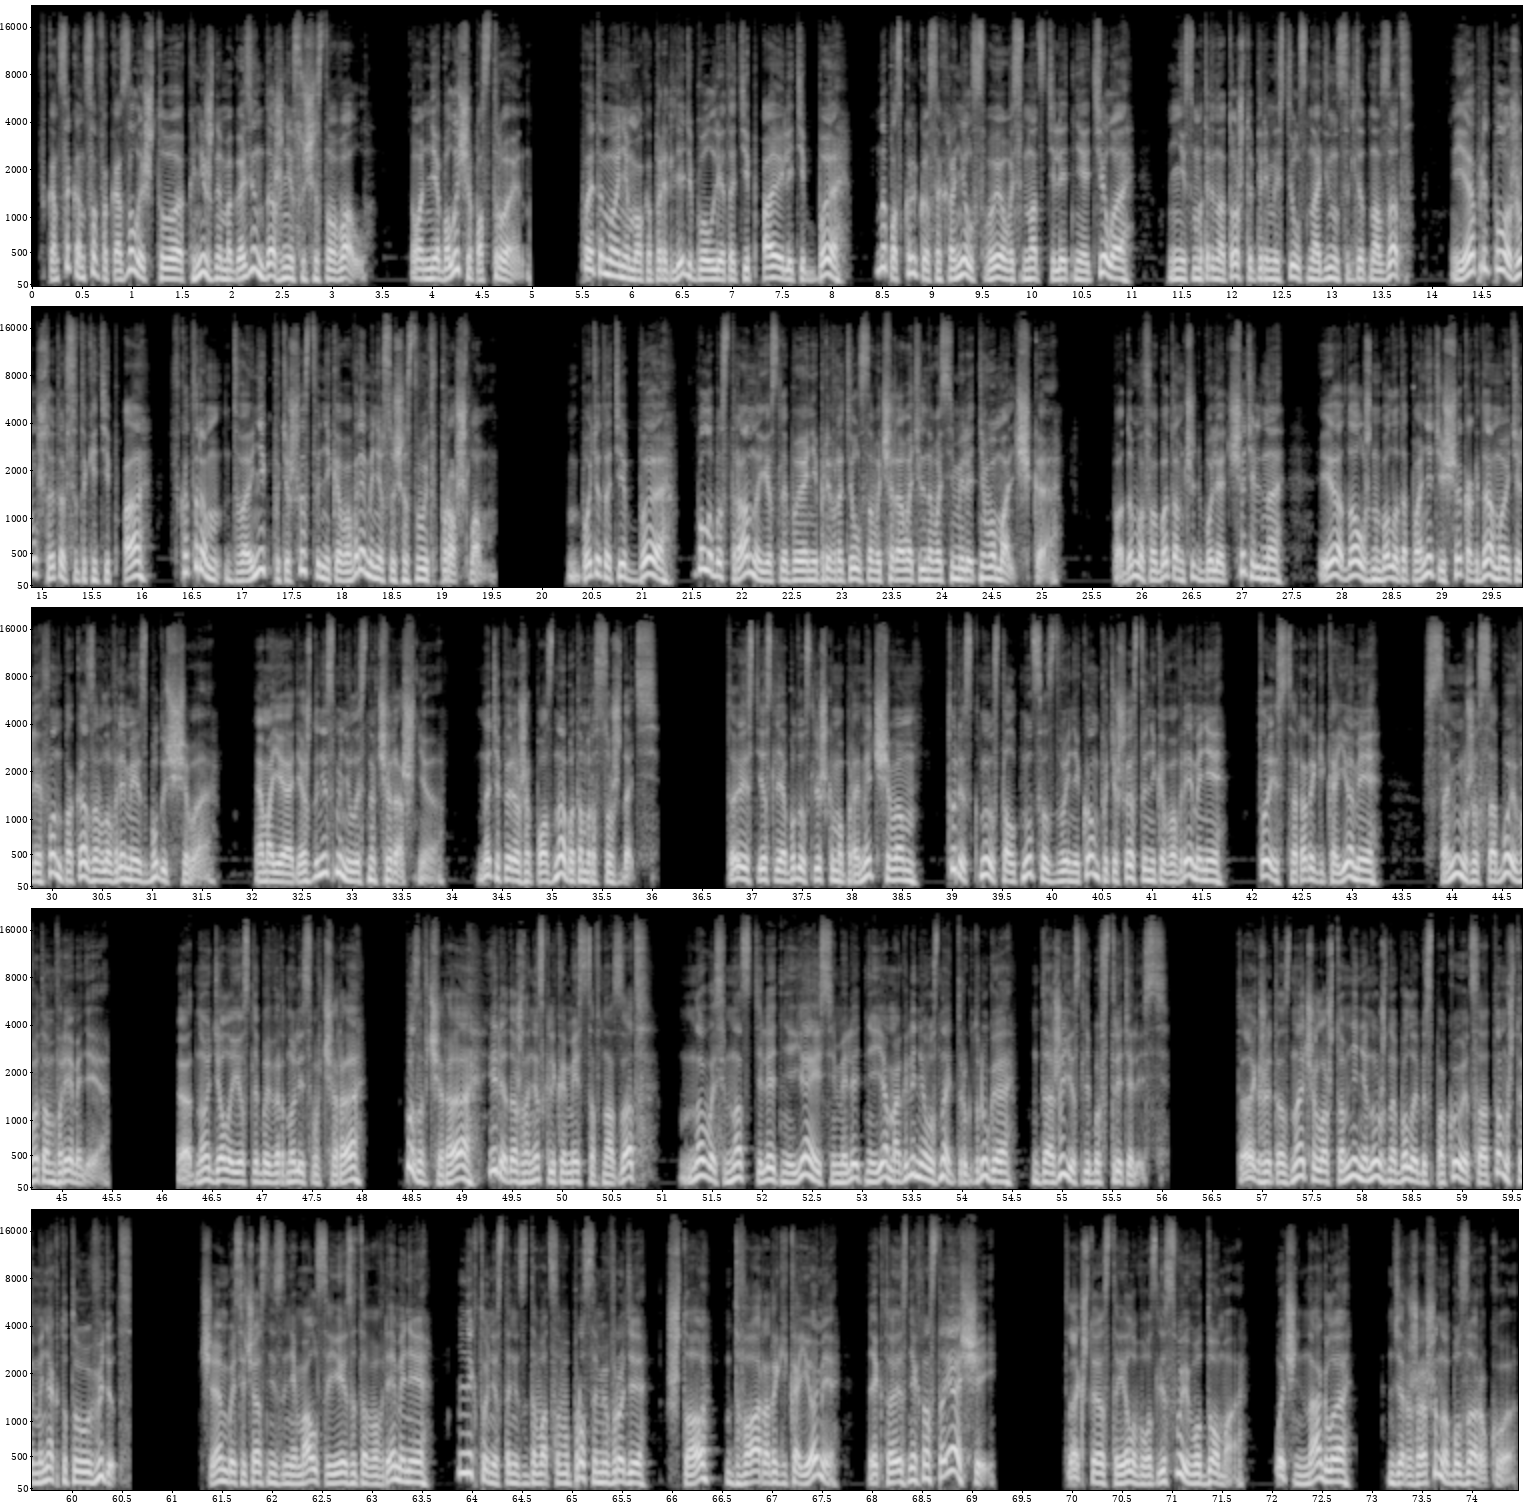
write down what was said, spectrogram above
В конце концов оказалось, что книжный магазин даже не существовал. Он не был еще построен. Поэтому я не мог определить, был ли это тип А или тип Б, но поскольку сохранил свое 18-летнее тело, Несмотря на то, что переместился на 11 лет назад, я предположил, что это все таки тип А, в котором двойник путешественника во времени существует в прошлом. Будь это тип Б, было бы странно, если бы я не превратился в очаровательного семилетнего мальчика. Подумав об этом чуть более тщательно, я должен был это понять еще когда мой телефон показывал время из будущего, а моя одежда не сменилась на вчерашнюю. Но теперь уже поздно об этом рассуждать. То есть, если я буду слишком опрометчивым, то рискну столкнуться с двойником путешественника во времени, то есть Сарараги Кайоми, с самим же собой в этом времени. Одно дело, если бы вернулись во вчера, позавчера или даже на несколько месяцев назад, но 18-летний я и 7-летний я могли не узнать друг друга, даже если бы встретились. Также это значило, что мне не нужно было беспокоиться о том, что меня кто-то увидит. Чем бы сейчас ни занимался я из этого времени, никто не станет задаваться вопросами вроде «Что? Два Рараги Кайоми? И кто из них настоящий? Так что я стоял возле своего дома, очень нагло, держа Шинобу за руку.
